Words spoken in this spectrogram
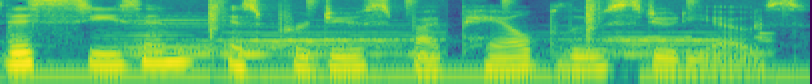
This season is produced by Pale Blue Studios.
